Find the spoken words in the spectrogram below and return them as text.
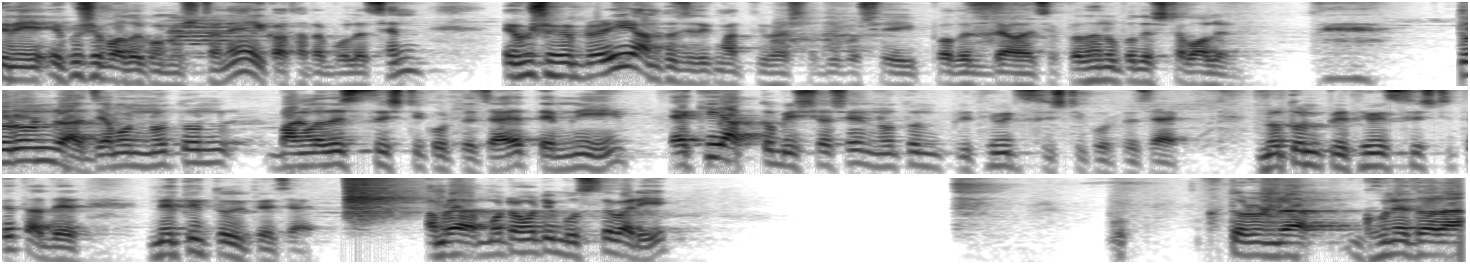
তিনি একুশে পদক অনুষ্ঠানে এই কথাটা বলেছেন, একুশে ফেব্রুয়ারি আন্তর্জাতিক মাতৃভাষা দিবসে এই পদক দেওয়া হয়েছে। প্রধান উপদেষ্টা বলেন তরুণরা যেমন নতুন বাংলাদেশ সৃষ্টি করতে চায়, তেমনি একই আত্মবিশ্বাসের নতুন পৃথিবীর সৃষ্টি করতে চায়। নতুন পৃথিবীর সৃষ্টিতে তাদের নেতৃত্ব দিতে চায়। আমরা মোটামুটি বুঝতে পারি, তরুণরা ঘুণে ধরা,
